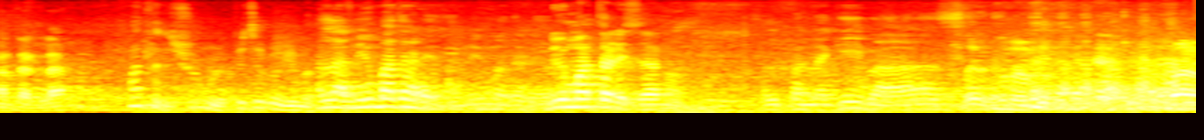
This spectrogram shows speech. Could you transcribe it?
ಮಾತಾಡಲ್ಲ ಮಾತಾಡಿ. ಶುರು ಪಿಕ್ಚರ್ ಬಗ್ಗೆ ಅಲ್ಲ ನೀವು ಮಾತಾಡಿ ನೀವು ಮಾತಾಡಿ. ನೀವು ಮಾತಾಡಿ ಸರ್ ಸ್ವಲ್ಪ ನಗೀವಾ ಬಾ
